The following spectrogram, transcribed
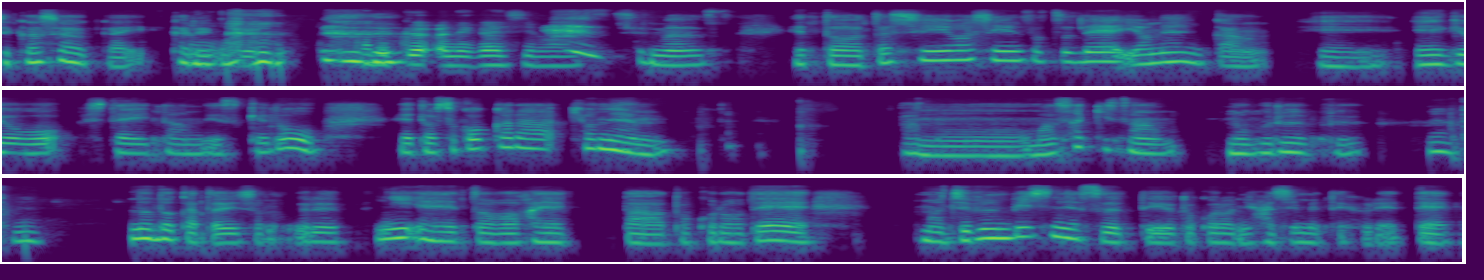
自己紹介、軽く。軽くお願いします。します。えっと、私は新卒で4年間、えー、営業をしていたんですけど、えっと、そこから去年、あのー、まさきさんのグループ、のどかというそのグループに、えーと、入ったところで、まあ、自分ビジネスっていうところに初めて触れて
